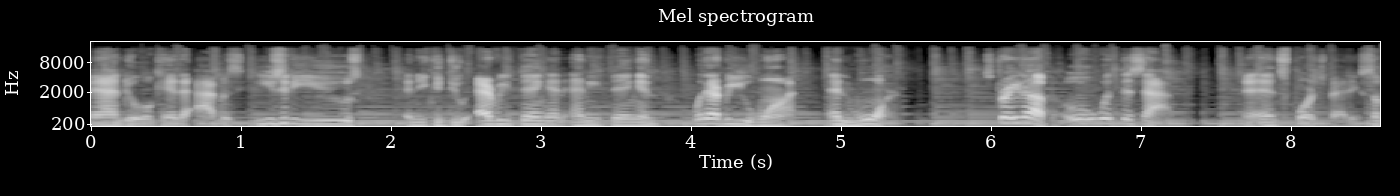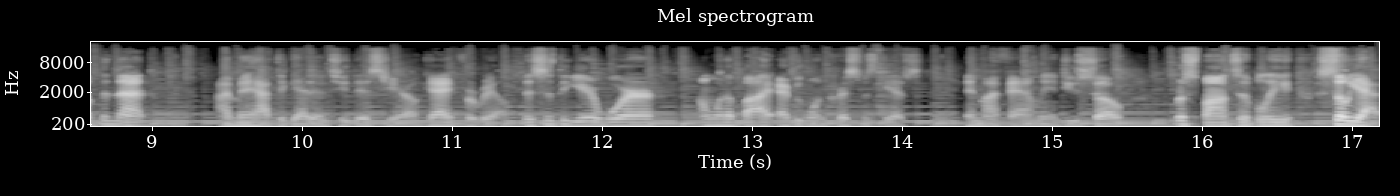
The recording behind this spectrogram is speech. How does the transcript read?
FanDuel. Okay, the app is easy to use, and you can do everything and anything and whatever you want and more straight up uh, with this app and sports betting, something that I may have to get into this year, okay? For real. This is the year where I want to buy everyone Christmas gifts in my family and do so responsibly. So yeah,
